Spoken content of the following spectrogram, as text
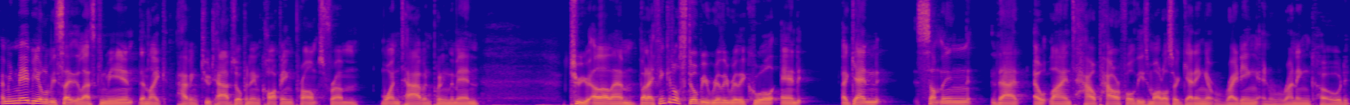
I mean, maybe it'll be slightly less convenient than like having two tabs open and copying prompts from one tab and putting them in to your LLM. But I think it'll still be really, really cool. And again, something that outlines how powerful these models are getting at writing and running code.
